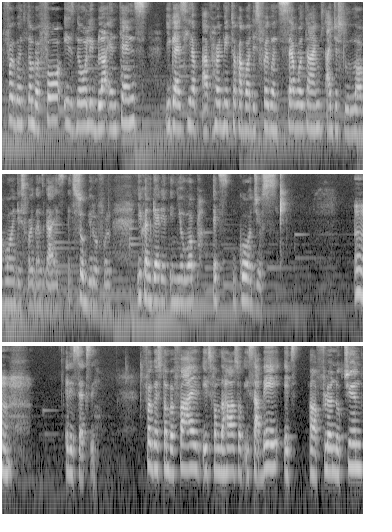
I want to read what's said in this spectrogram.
Fragrance number four is Nouلی Blanc Intense you guys here have heard me talk about this fragrance several times. I just love wearing this fragrance guys. It's so beautiful. You can get it in europe. It's gorgeous. Mm. it is sexy. Fragrance number five is from the house of Isabey it's uh, Fleur Nocturne.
